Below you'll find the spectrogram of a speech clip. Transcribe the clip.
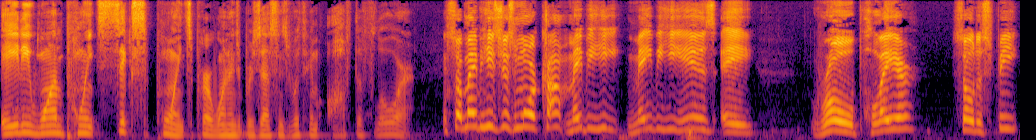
81.6 points per 100 possessions with him off the floor. So maybe he's just more comp. Maybe he maybe he is a role player, so to speak,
